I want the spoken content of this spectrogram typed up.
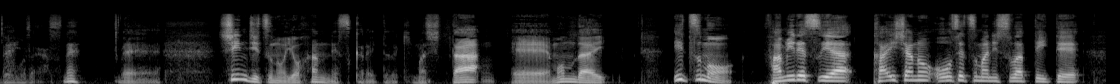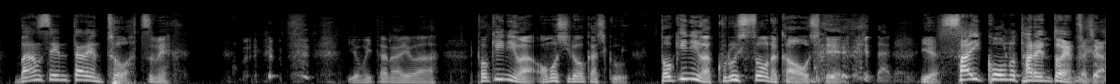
でございますね。えー真実のヨハンネスからいただきました。えー問題。いつもファミレスや会社の応接間に座っていて、番宣タレントを集め、読みたないわ。時には面白おかしく、時には苦しそうな顔をして、いや、最高のタレントやんか、じゃあ。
